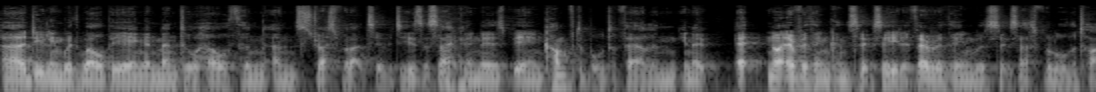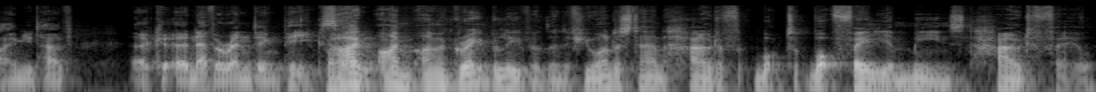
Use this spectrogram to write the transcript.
uh, dealing with well-being and mental health and, and stressful activities. The second is being comfortable to fail, and you know, e- not everything can succeed. If everything was successful all the time, you'd have a, a never-ending peak. But So- I, I'm I'm a great believer that if you understand how to what to, what failure means and how to fail,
